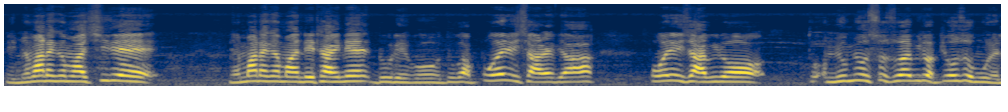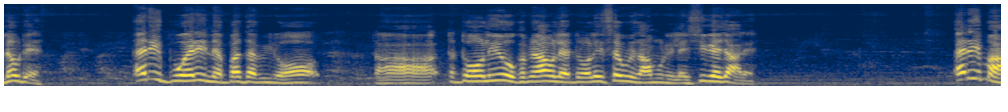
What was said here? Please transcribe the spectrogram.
ဒီမြန်မာနိုင်ငံမှာရှိတဲ့မြန်မာနိုင်ငံမှာနေထိုင်တဲ့သူတွေကိုသူကပွဲတွေရှာတယ်ဗျာပွဲတွေရှာပြီးတော့သူအမျိုးမျိုးဆွဆွဲပြီးတော့ပြောဆိုမှုတွေလုပ်တယ်။အဲ့ဒီပွဲတွေနဲ့ပတ်သက်ပြီးတော့ဒါတော်တော်လေးကိုခင်ဗျားတို့လည်းတော်တော်လေးစိတ်ဝင်စားမှုတွေလည်းရှိခဲ့ကြတယ်။ အဲ့ဒီမှာ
